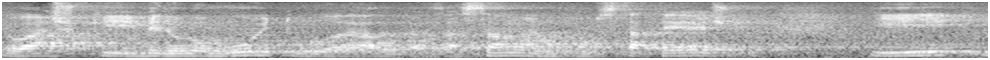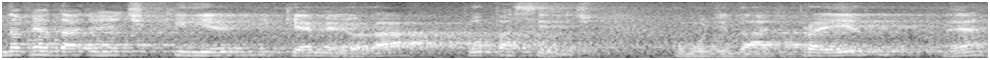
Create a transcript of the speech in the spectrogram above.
Eu acho que melhorou muito a localização, é um ponto estratégico e, na verdade, a gente queria e quer melhorar o paciente, comodidade para ele, né?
